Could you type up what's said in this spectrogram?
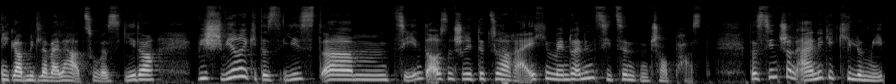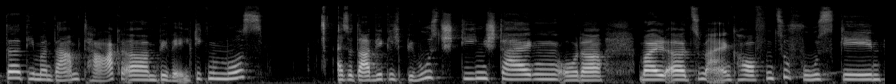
ich glaube, mittlerweile hat sowas jeder, wie schwierig das ist, ähm, 10.000 Schritte zu erreichen, wenn du einen sitzenden Job hast. Das sind schon einige Kilometer, die man da am Tag ähm, bewältigen muss. Also da wirklich bewusst Stiegen steigen oder mal äh, zum Einkaufen zu Fuß gehen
